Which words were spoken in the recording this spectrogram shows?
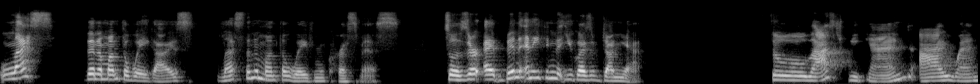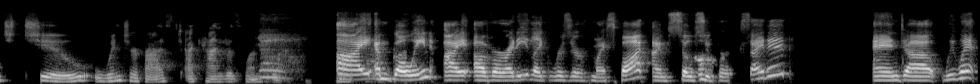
less than a month away, guys, less than a month away from Christmas. So, has there eh, been anything that you guys have done yet? So last weekend, I went to Winterfest at Canada's Wonderland. I am going. I have already like reserved my spot. I'm so Oh. super excited. And uh, we went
